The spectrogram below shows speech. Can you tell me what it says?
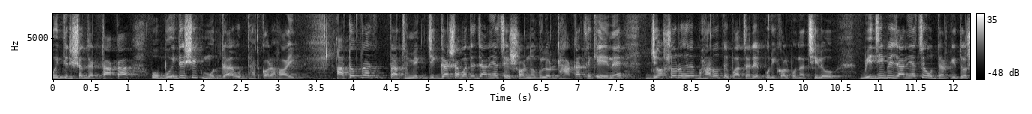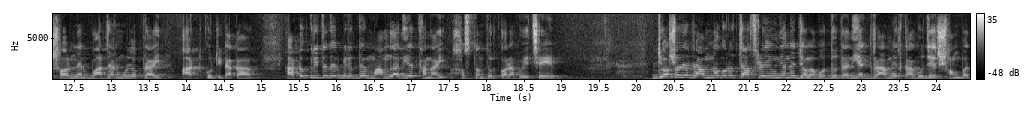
পঁয়ত্রিশ হাজার টাকা ও বৈদেশিক মুদ্রা উদ্ধার করা হয়। আটকরা প্রাথমিক জিজ্ঞাসাবাদে জানিয়েছে, স্বর্ণগুলো ঢাকা থেকে এনে যশোর হয়ে ভারতে পাচারের পরিকল্পনা ছিল। বিজিবি জানিয়েছে, উদ্ধারকৃত স্বর্ণের বাজার মূল্য প্রায় আট কোটি টাকা। আটককৃতদের বিরুদ্ধে মামলা দিয়ে থানায় হস্তান্তর করা হয়েছে। যশোরের রামনগর ও চাষড়া ইউনিয়নে জলাবদ্ধতা নিয়ে গ্রামের কাগজের সংবাদ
